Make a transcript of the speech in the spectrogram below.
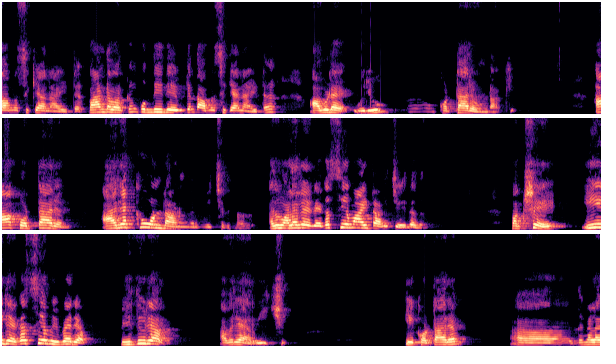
താമസിക്കാനായിട്ട് പാണ്ഡവർക്കും കുന്തി ദേവിക്കും താമസിക്കാനായിട്ട് അവിടെ ഒരു കൊട്ടാരം ഉണ്ടാക്കി. ആ കൊട്ടാരം അരക്ക് കൊണ്ടാണ് നിർമ്മിച്ചിരുന്നത്. അത് വളരെ രഹസ്യമായിട്ടാണ് ചെയ്തത്. പക്ഷേ ഈ രഹസ്യ വിവരം വിതുരർ അവരെ അറിയിച്ചു. ഈ കൊട്ടാരം നിങ്ങളെ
